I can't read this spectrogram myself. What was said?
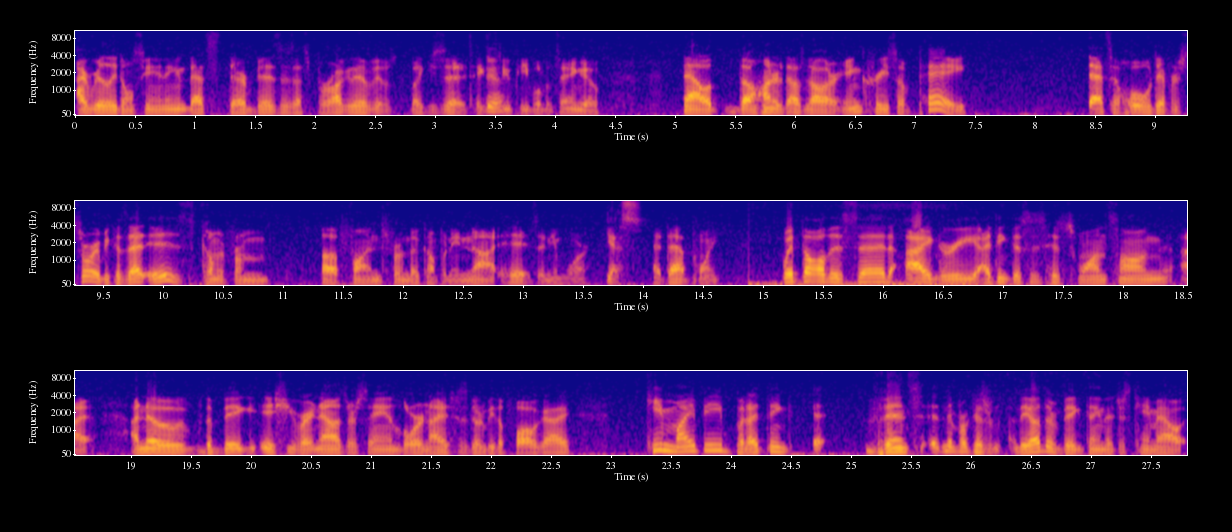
I really don't see anything. That's their business. That's prerogative. It was like you said. It takes yeah. two people to tango. Now the hundred thousand dollar increase of pay, that's a whole different story because that is coming from uh, funds from the company, not his anymore. Yes. At that point. With all this said, I agree. I think this is his swan song. I I know the big issue right now is they're saying Laurinaitis is going to be the fall guy. He might be, but I think eh, Vince, because the other big thing that just came out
